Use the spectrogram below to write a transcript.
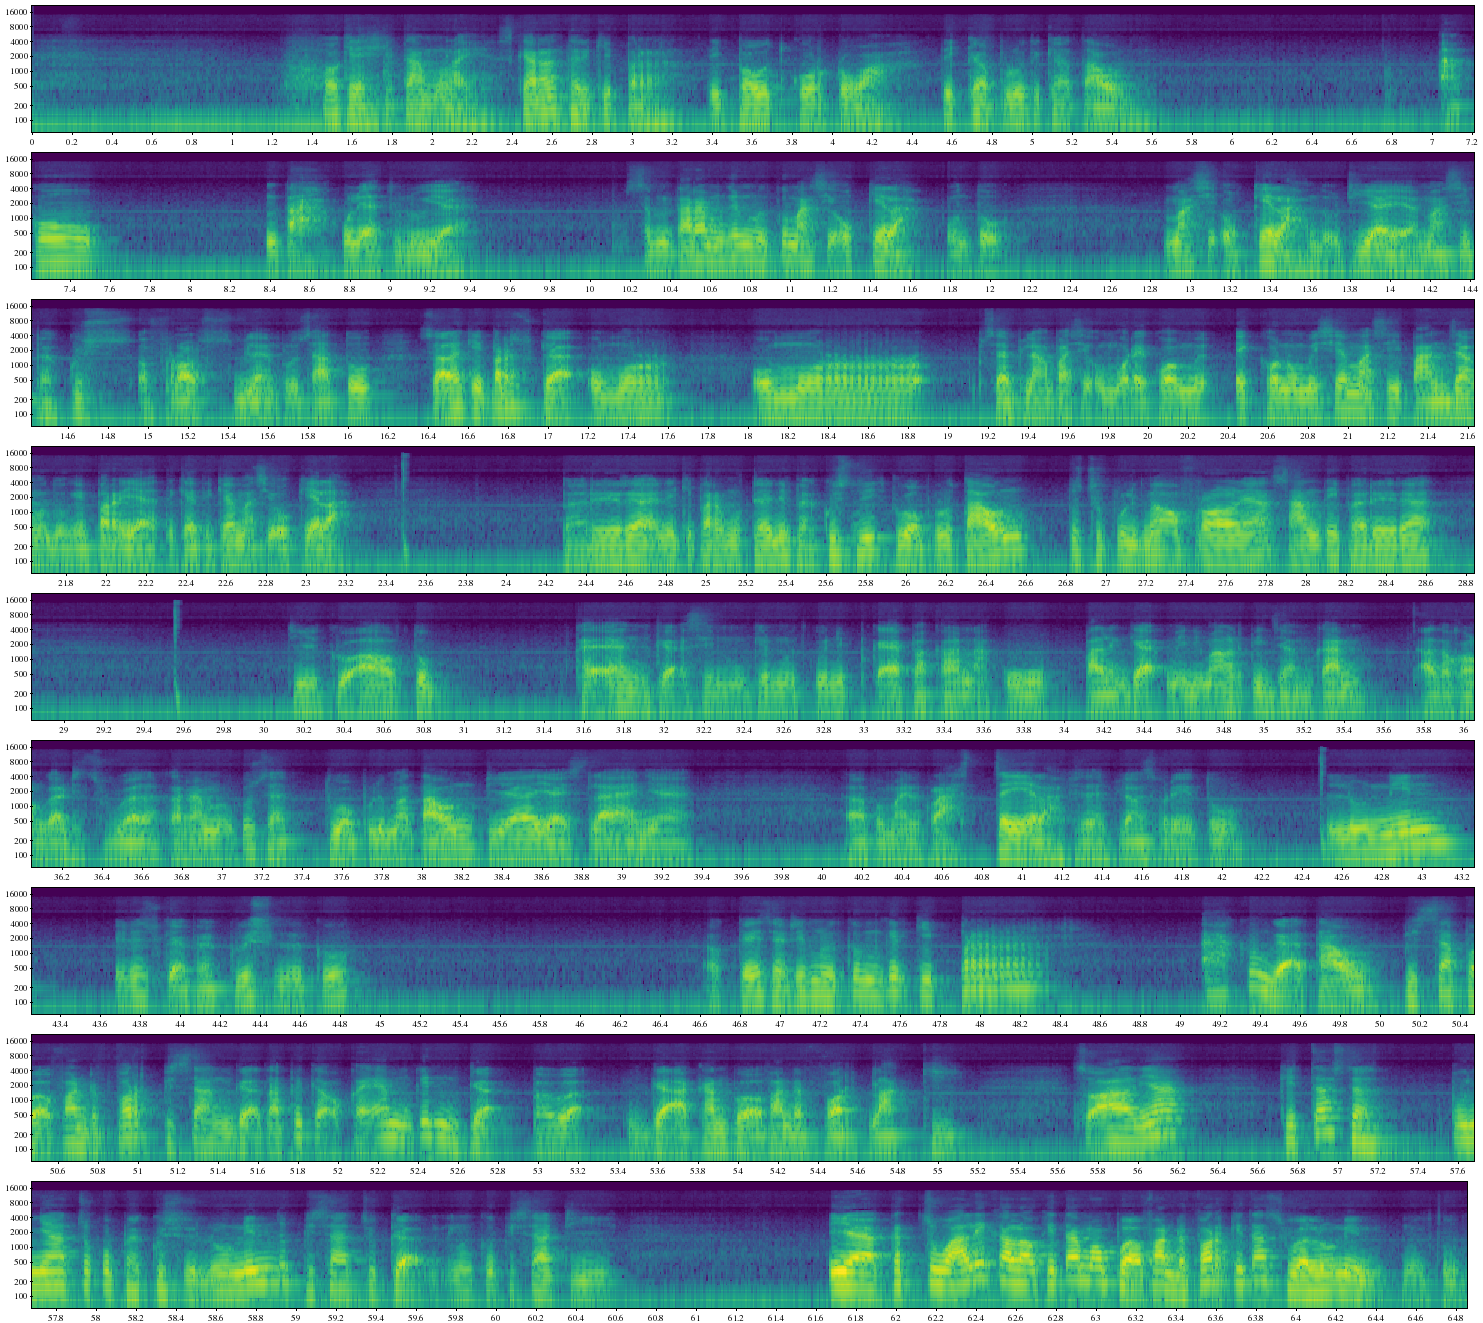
oke kita mulai. Sekarang dari kiper Thibaut Courtois 33 tahun. Aku entah kuliah dulu ya. Sementara mungkin menurutku masih oke okay lah untuk masih oke okay lah untuk dia ya. Masih bagus overall 91 soalnya kiper juga umur umur bisa bilang pasti umur ekonomisnya masih panjang untuk kiper ya. Tiga-tiga masih oke okay lah. Barera ini kiper muda ini bagus nih 20 tahun 75 overallnya. Santi Barera Diego Alto kayak enggak sih mungkin menurutku ini kayak bakalan aku paling enggak minimal dipinjamkan atau kalau enggak dijual karena menurutku sudah 25 tahun dia ya istilah hanya uh, pemain kelas C lah bisa bilang seperti itu. Lunin ini juga bagus menurutku. Oke jadi menurutku mungkin kiper aku nggak tahu bisa bawa Van der Voort bisa enggak tapi kok kayaknya mungkin nggak bawa nggak akan bawa Van der Voort lagi. Soalnya kita sudah punya cukup bagus. Lunin tuh bisa juga menurutku bisa di ya kecuali kalau kita mau bawa Van der Voort kita jual Lunin menurutku.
